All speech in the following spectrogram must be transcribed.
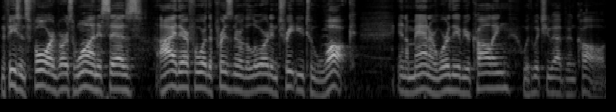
In Ephesians 4 and verse 1, it says, I, therefore, the prisoner of the Lord, entreat you to walk in a manner worthy of your calling with which you have been called.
